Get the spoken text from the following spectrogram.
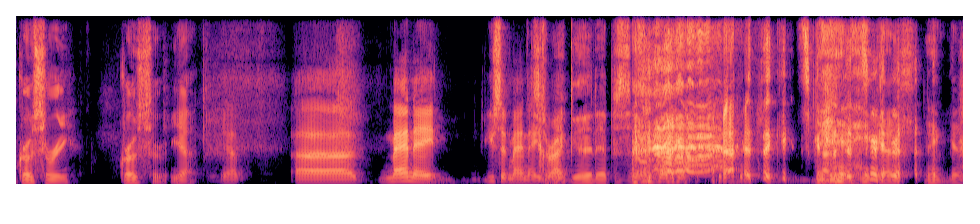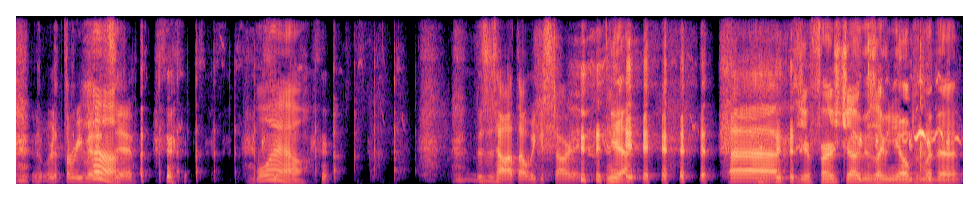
Grocery. Grocery. Yeah. Yep. Uh, mayonnaise. You said mayonnaise, It's gonna be a right? good episode. I think it's gonna. it goes, it goes, We're three minutes Huh. in. wow. This is how I thought we could start it. Yeah. Uh, your first joke. This is like when you open with a.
